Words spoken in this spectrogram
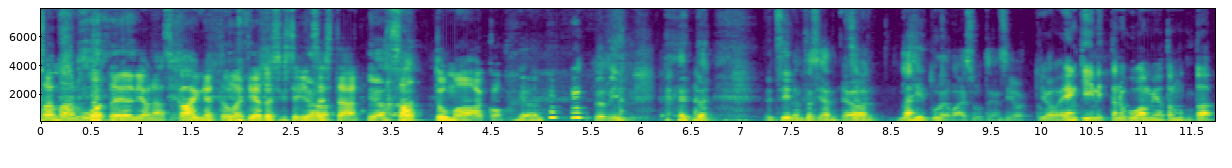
samaan vuoteen Jonas Skynet tulee tietoiseksi itsestään. Joo, Sattumaako? Joo. No niin, että, että siinä on tosiaan Joo. on lähitulevaisuuteen sijoittu. Joo, en kiinnittänyt huomiota, mutta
